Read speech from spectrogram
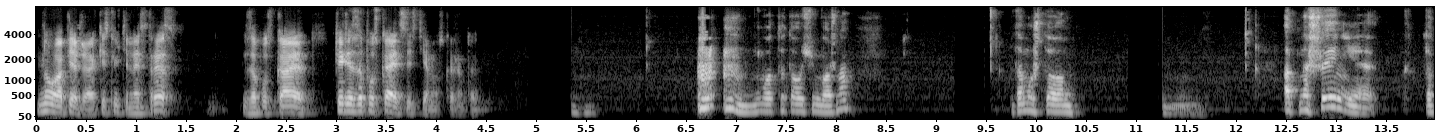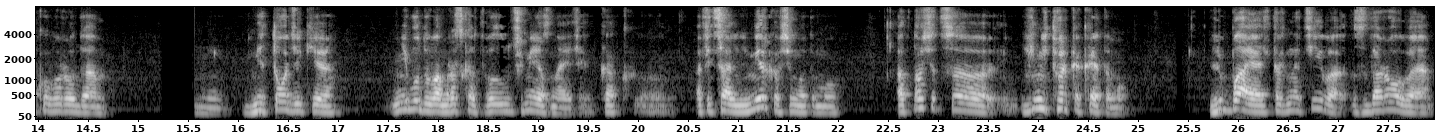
ну, опять же, окислительный стресс запускает, перезапускает систему, скажем так. Вот это очень важно, потому что отношение к такого рода методике, не буду вам рассказывать, вы лучше меня знаете, как э, официальный мир ко всему этому относится не только к этому. Любая альтернатива, здоровая,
